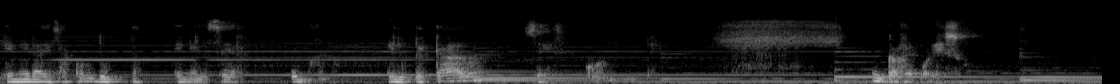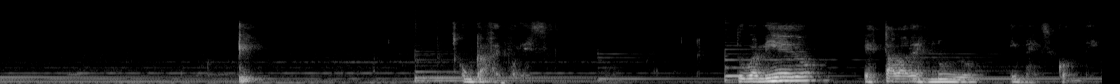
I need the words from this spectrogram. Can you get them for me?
genera esa conducta en el ser humano. el pecado se esconde. Un café por eso. Un café por eso. Tuve miedo, estaba desnudo y me escondí.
